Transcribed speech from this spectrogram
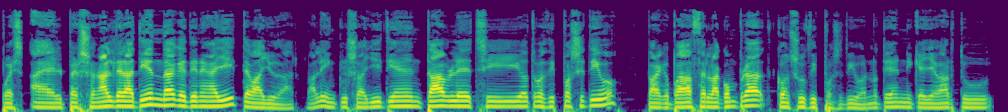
pues el personal de la tienda que tienen allí te va a ayudar, ¿vale? Incluso allí tienen tablets y otros dispositivos para que puedas hacer la compra con sus dispositivos. No tienes ni que llevar tu,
